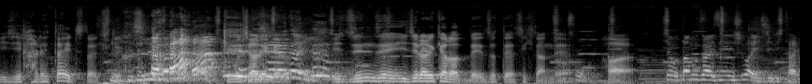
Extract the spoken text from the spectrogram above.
いじられたいって言ったらちょっと 気持ち悪いけど。い全然いじられキャラでずっとやってきたんで。はい。でも田向選手はいじりたい。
